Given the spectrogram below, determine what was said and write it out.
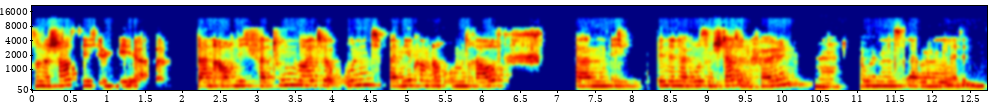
so eine Chance, die ich irgendwie äh, dann auch nicht vertun wollte. Und bei mir kommt noch oben drauf, ähm, ich bin in der großen Stadt in Köln mhm. und ähm,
